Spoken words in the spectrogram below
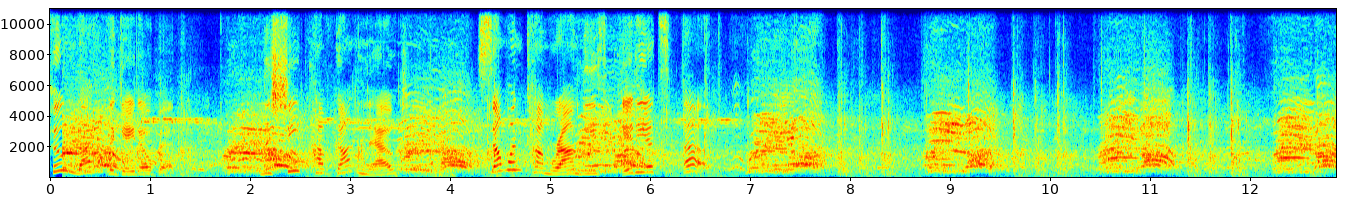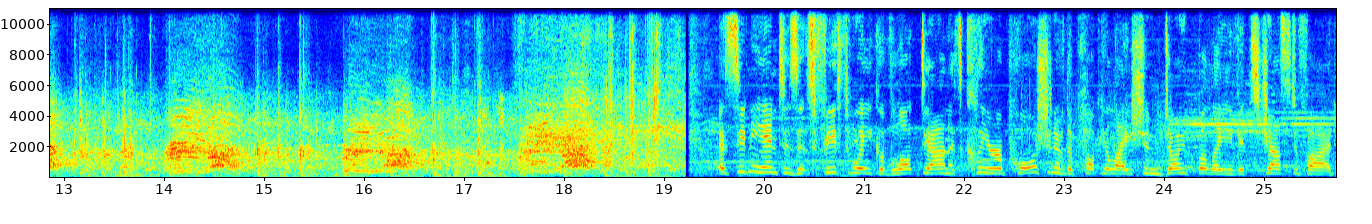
Who left the gate open? The sheep have gotten out. Someone come round these idiots up. Sydney enters its fifth week of lockdown, it's clear a portion of the population don't believe it's justified.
